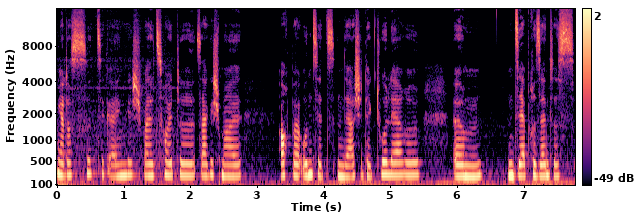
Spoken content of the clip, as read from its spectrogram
Ja, das ist witzig eigentlich, weil es heute, sage ich mal, auch bei uns jetzt in der Architekturlehre ähm, ein sehr präsentes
